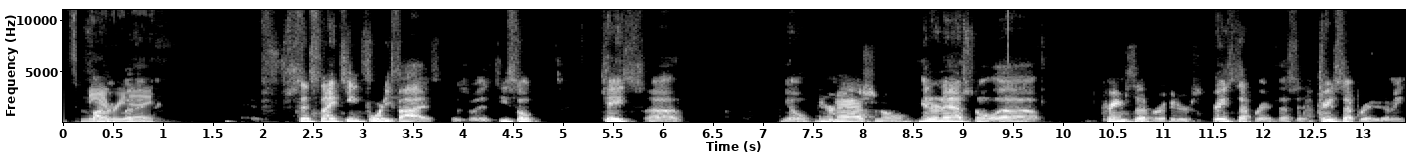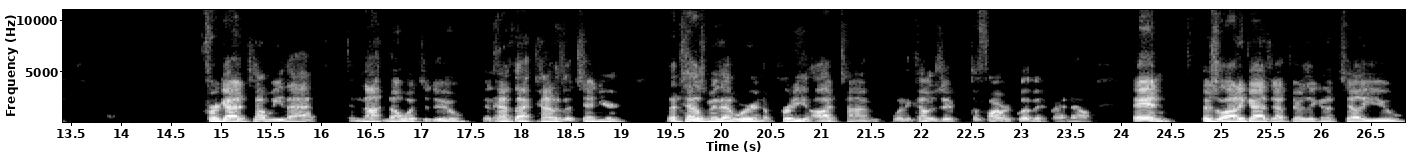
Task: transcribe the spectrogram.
It's me farm every day. equipment since 1945 It was- he sold case uh you know International international uh cream separators. cream separators. That's it. Cream separators. I mean, for a guy to tell me that and not know what to do and have that kind of a tenure, that tells me that we're in a pretty odd time when it comes to, to farm equipment right now. And there's a lot of guys out there that are going to tell you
